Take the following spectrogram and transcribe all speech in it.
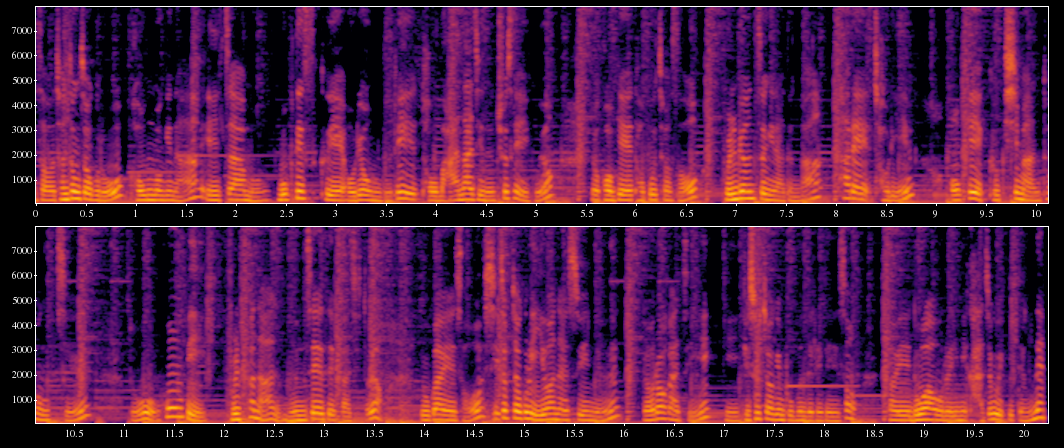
그래서 전통적으로 거북목이나 일자목, 목 디스크의 어려움들이 더 많아지는 추세이고요. 또 거기에 덧붙여서 불면증이라든가 팔의 저림, 어깨의 극심한 통증, 또 호흡이 불편한 문제들까지도요. 요가에서 직접적으로 이완할 수 있는 여러 가지 기술적인 부분들에 대해서 저희 노하우를 이미 가지고 있기 때문에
